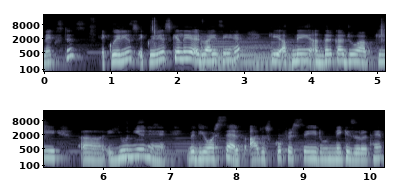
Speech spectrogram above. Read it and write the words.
नेक्स्ट इज़ एक्वेरियस एक्वेरियस के लिए एडवाइस ये है कि अपने अंदर का जो आपकी यूनियन है विद योर सेल्फ आज उसको फिर से ढूँढने की ज़रूरत है।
